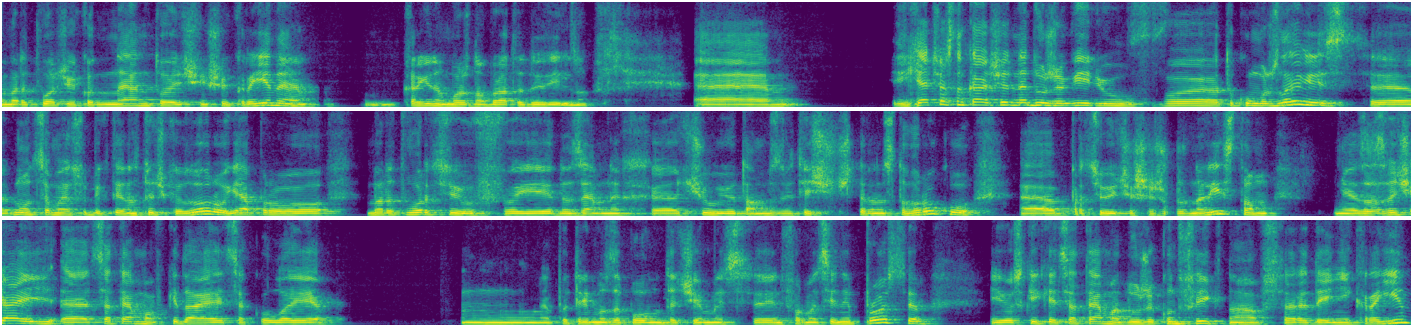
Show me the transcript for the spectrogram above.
миротворчий континент тої чи іншої країни. Країну можна обрати довільно. Я, чесно кажучи, не дуже вірю в е, таку можливість. Е, Ну, це моя суб'єктивна точка зору. Я про миротворців іноземних е, чую там з 2014 року, працюючи ще журналістом. Зазвичай ця тема вкидається, коли потрібно заповнити чимось інформаційний простір. І оскільки ця тема дуже конфліктна всередині країн,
